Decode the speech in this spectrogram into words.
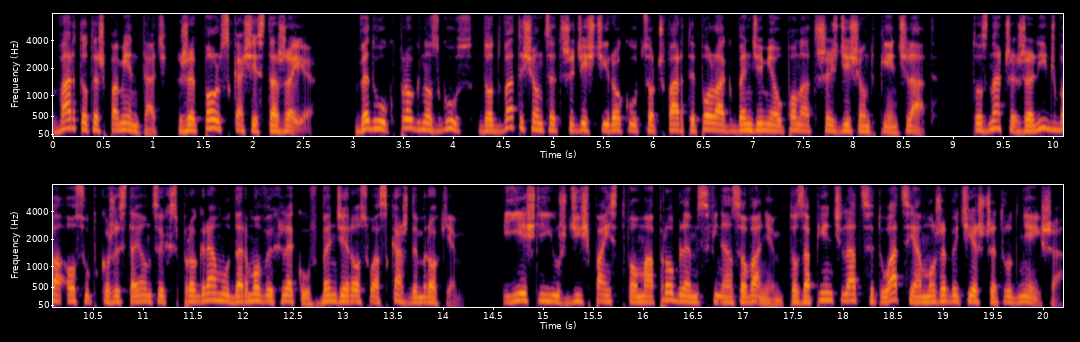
Warto też pamiętać, że Polska się starzeje. Według prognoz GUS do 2030 roku co czwarty Polak będzie miał ponad 65 lat. To znaczy, że liczba osób korzystających z programu darmowych leków będzie rosła z każdym rokiem. I jeśli już dziś państwo ma problem z finansowaniem, to za 5 lat sytuacja może być jeszcze trudniejsza.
